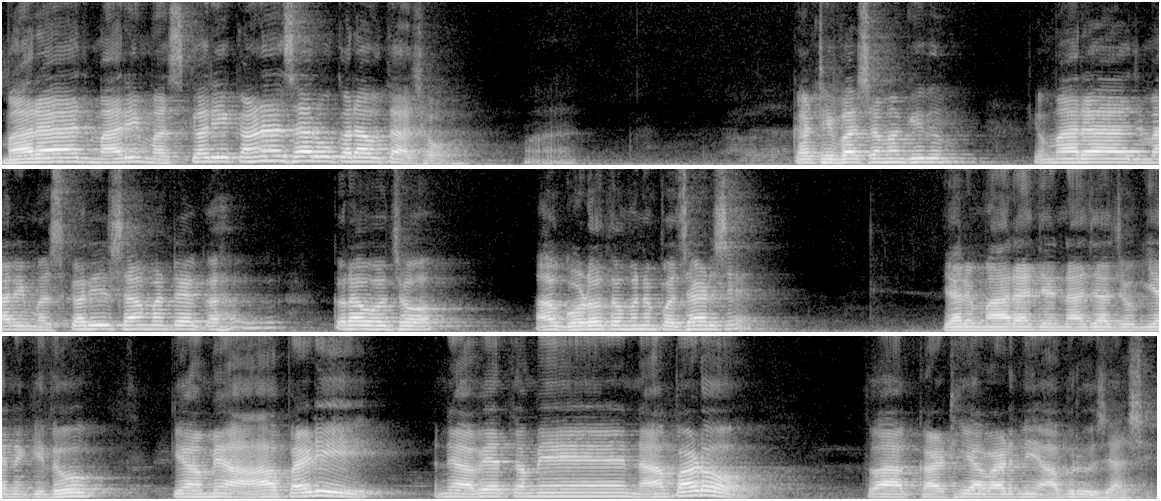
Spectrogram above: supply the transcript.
મહારાજ, મારી મસ્કરી કાણા સારું કરાવતા છો? કાઠી ભાષામાં કીધું કે, મહારાજ, મારી મસ્કરી શા માટે કરાવો છો? આ ઘોડો તો મને પછાડશે. ત્યારે મહારાજે નાજા જોગિયાને કીધું કે અમે હા પાડી અને હવે તમે ના પાડો તો આ કાઠિયાવાડની આબરૂ જશે.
